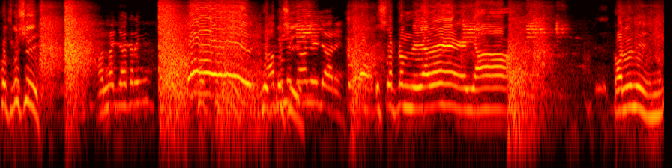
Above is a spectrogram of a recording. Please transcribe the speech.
खुदकुशी। वरना क्या करेंगे? आप हमें ले जा रहे हैं। इस वक्त हम ले जा रहे हैं यहाँ कॉलोनी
